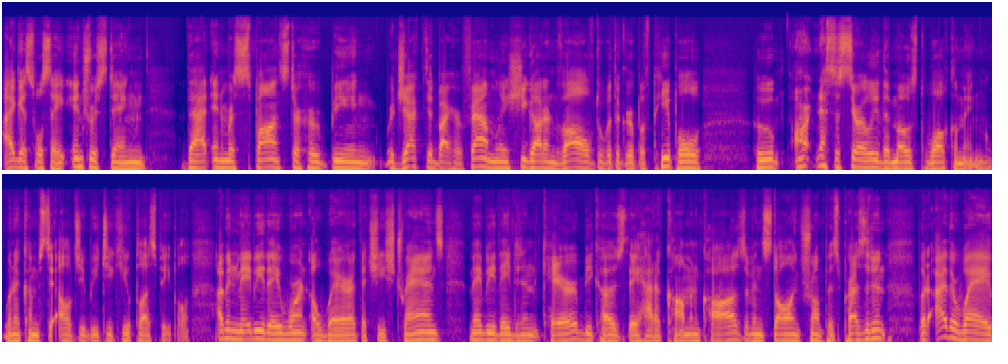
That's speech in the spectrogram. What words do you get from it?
I guess we'll say, interesting that in response to her being rejected by her family, she got involved with a group of people who aren't necessarily the most welcoming when it comes to LGBTQ plus people. I mean, maybe they weren't aware that she's trans. Maybe they didn't care because they had a common cause of installing Trump as president. But either way,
